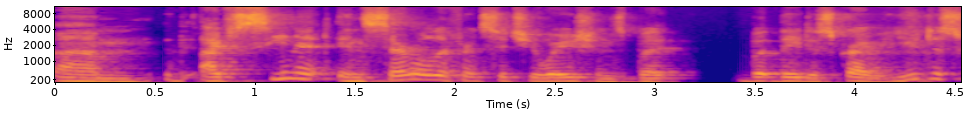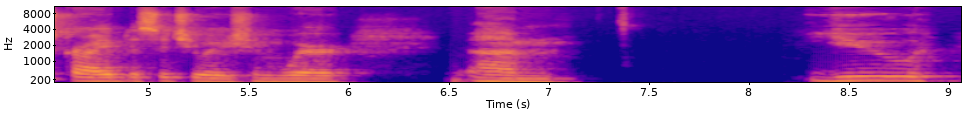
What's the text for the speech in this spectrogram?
um, I've seen it in several different situations, but but they describe it. You described a situation where um, you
